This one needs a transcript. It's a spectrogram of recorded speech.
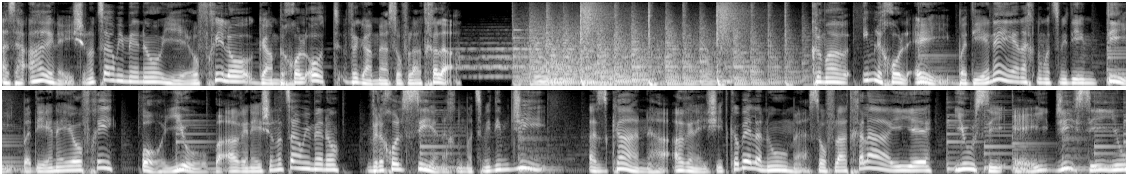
אז ה-RNA שנוצר ממנו יהיה הופכי לו גם בכל אות וגם מהסוף להתחלה. כלומר, אם לכל A ב-DNA אנחנו מצמידים T ב-DNA ההופכי, או U ב-RNA שנוצר ממנו, ולכל C אנחנו מצמידים G, אז כאן ה-RNA שיתקבל לנו מהסוף להתחלה יהיה UCA GCU.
